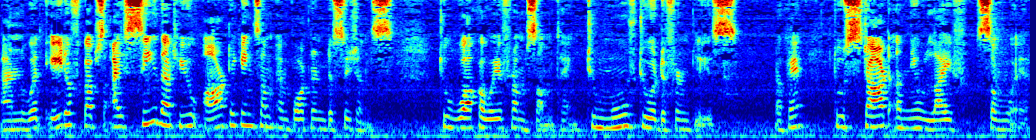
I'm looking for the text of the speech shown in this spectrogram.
And with Eight of Cups, I see that you are taking some important decisions to walk away from something, to move to a different place, okay? To start a new life somewhere.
